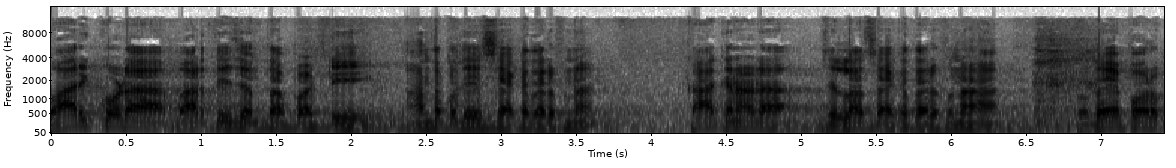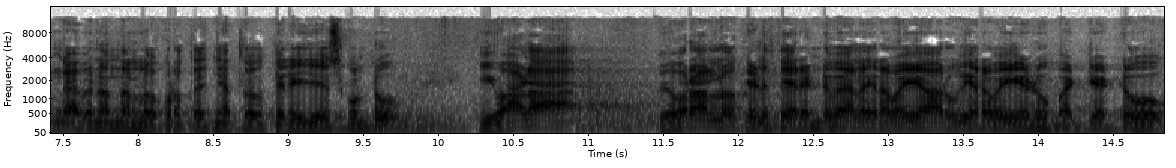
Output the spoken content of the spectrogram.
వారికి కూడా భారతీయ జనతా పార్టీ ఆంధ్రప్రదేశ్ శాఖ తరఫున కాకినాడ జిల్లా శాఖ తరఫున హృదయపూర్వకంగా అభినందనలు కృతజ్ఞతలు తెలియజేసుకుంటూ ఇవాళ వివరాల్లోకి వెళితే రెండు వేల ఇరవై ఆరు ఇరవై ఏడు బడ్జెట్టు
